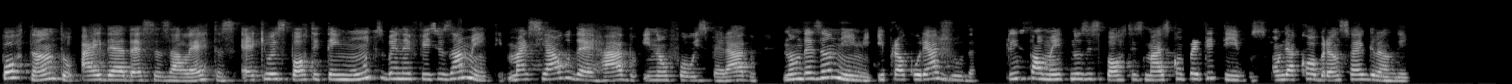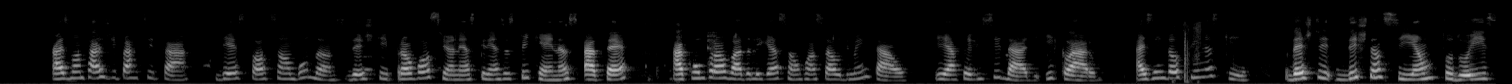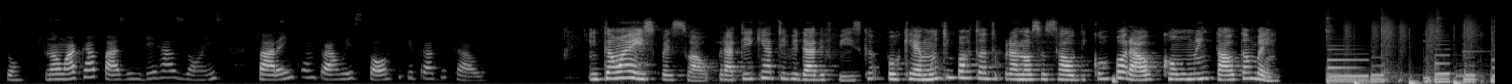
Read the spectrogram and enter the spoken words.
Portanto, a ideia dessas alertas é que o esporte tem muitos benefícios à mente, mas se algo der errado e não for o esperado, não desanime e procure ajuda principalmente nos esportes mais competitivos, onde a cobrança é grande. As vantagens de participar de esportes são abundantes, desde que proporcionem às crianças pequenas até a comprovada ligação com a saúde mental e a felicidade. E, claro, as endorfinas que distanciam tudo isso, não há capazes de razões para encontrar um esporte e praticá-lo. Então é isso, pessoal. Pratiquem atividade física, porque é muito importante para a nossa saúde corporal, como mental também. Música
